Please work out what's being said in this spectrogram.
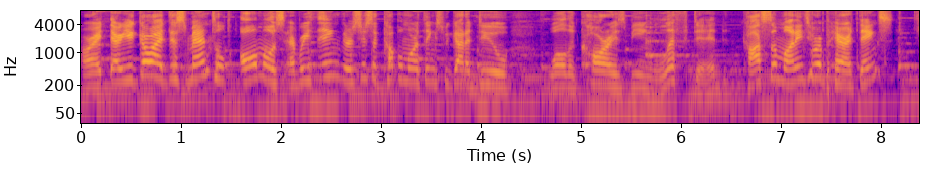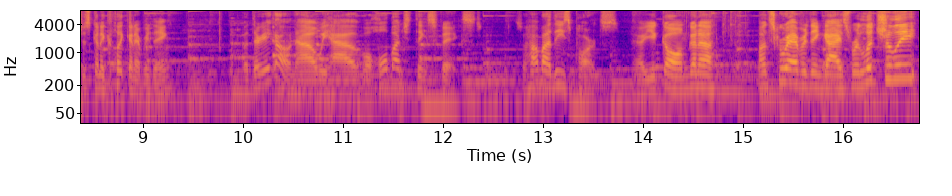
All right, there you go. I dismantled almost everything. There's just a couple more things we gotta do while the car is being lifted. Cost some money to repair things. Just gonna click on everything. But there you go. Now we have a whole bunch of things fixed. So how about these parts? There you go. I'm gonna unscrew everything, guys. We're literally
